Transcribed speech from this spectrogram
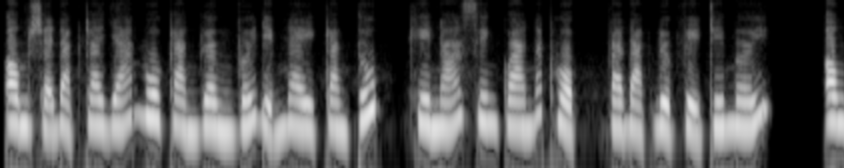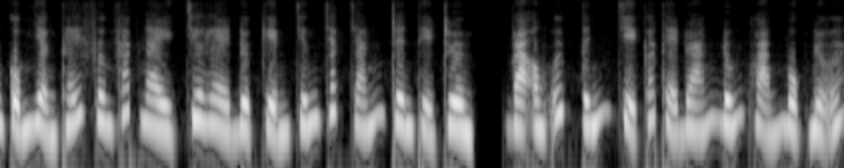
Ông sẽ đặt ra giá mua càng gần với điểm này càng tốt khi nó xuyên qua nắp hộp và đạt được vị trí mới. Ông cũng nhận thấy phương pháp này chưa hề được kiểm chứng chắc chắn trên thị trường và ông ước tính chỉ có thể đoán đúng khoảng một nửa.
